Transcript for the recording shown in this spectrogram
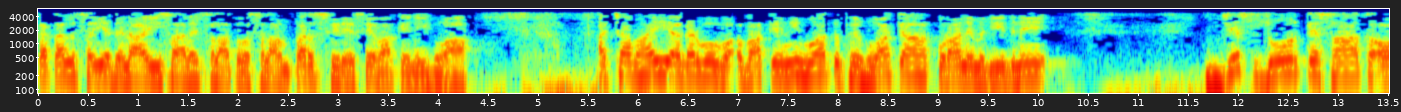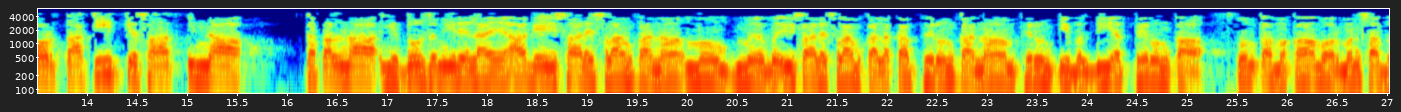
قتل سید عیسیٰ علیہ السلاۃ وسلام پر سرے سے واقع نہیں ہوا۔ اچھا بھائی، اگر وہ واقع نہیں ہوا تو پھر ہوا کیا؟ قرآن مجید نے جس زور کے ساتھ اور تاکید کے ساتھ انا قتل نہ یہ دو ضمیریں لائیں، آگے عیسیٰ علیہ السلام کا نام عیسیٰ علیہ السلام کا لقب، پھر ان کا نام، پھر ان کی بلدیت، پھر ان کا ان کا مقام اور منصب،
